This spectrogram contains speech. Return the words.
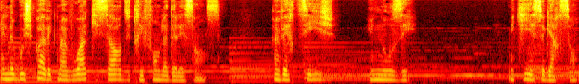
Elle ne bouge pas avec ma voix qui sort du tréfonds de l'adolescence. Un vertige, une nausée. Mais qui est ce garçon?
